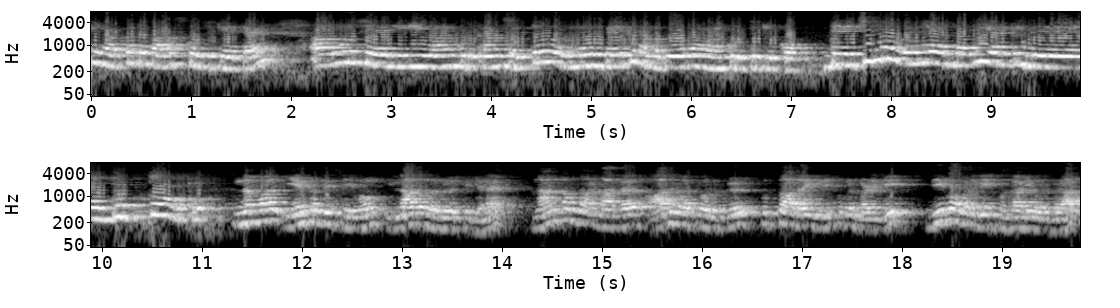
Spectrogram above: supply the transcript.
எங்கள் அப்பாட்ட காசு கொஞ்சம் கேட்டேன். அவங்களும் சரி வாங்கி கொடுக்கலாம்னு சொல்லிட்டு ஒரு மூணு பேருக்கு நாங்கள் போகிறோம் வாங்கி கொடுத்துட்டு இருக்கோம் இது சின்ன வேலையா இருந்தாலும் எனக்கு இது திருப்தியா இருக்கு. இந்த மாதிரி இயன்றதை செய்வோம் இல்லாதவர்களுக்கு என நான்காவது ஆண்டாக ஆதரவற்றோருக்கு புத்தாடை இனிப்புகள் வழங்கி தீபாவளியை கொண்டாடி வருகிறார்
